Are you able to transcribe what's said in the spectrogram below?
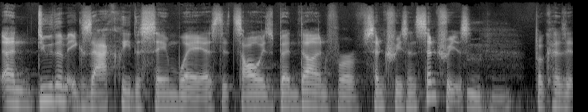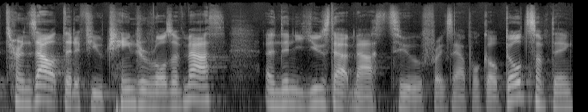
and do them exactly the same way as it's always been done for centuries and centuries. Because it turns out that if you change the rules of math and then you use that math to, for example, go build something,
